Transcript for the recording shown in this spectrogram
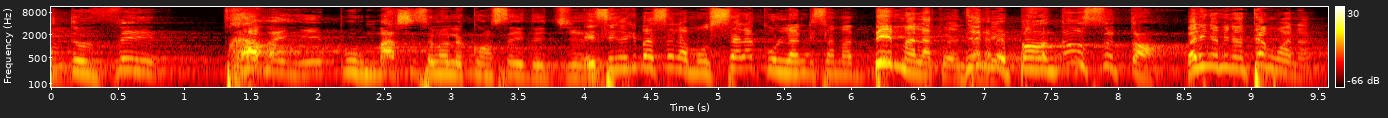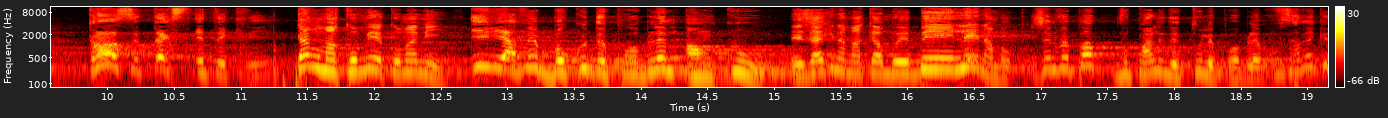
Ils devaient travailler pour marcher selon le conseil de Dieu. Bien aimé, pendant ce temps, quand ce texte est écrit, il y avait beaucoup de problèmes en cours. Je ne veux pas vous parler de tous les problèmes. Vous savez que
